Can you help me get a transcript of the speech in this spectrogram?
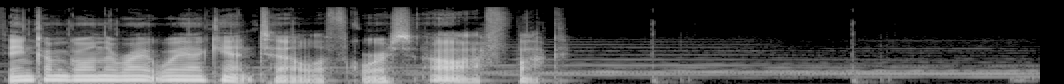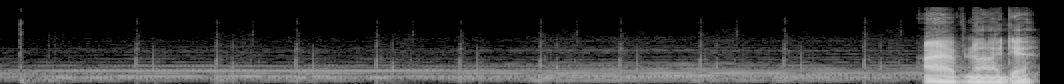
think I'm going the right way. I can't tell, of course. Ah, oh, fuck. I have no idea.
